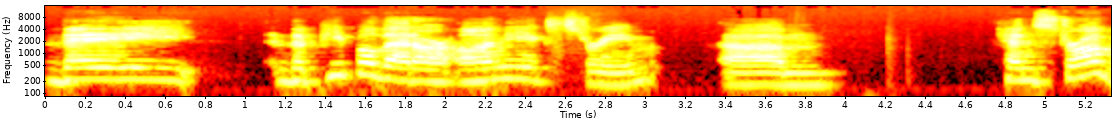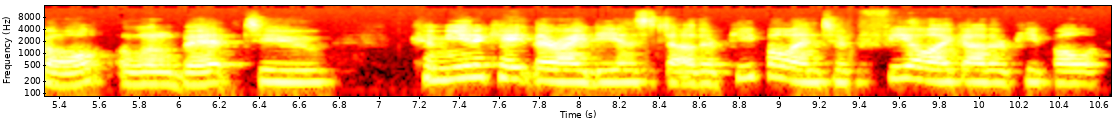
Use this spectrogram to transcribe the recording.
they, the people that are on the extreme, um, can struggle a little bit to communicate their ideas to other people and to feel like other people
